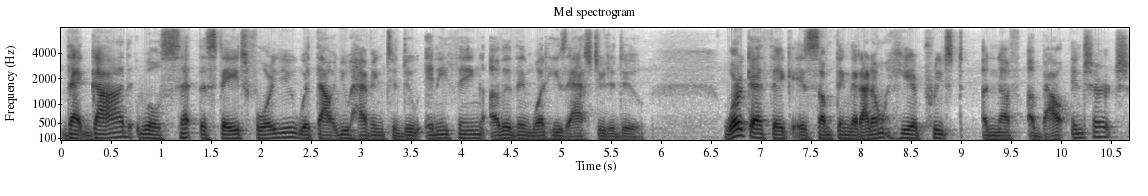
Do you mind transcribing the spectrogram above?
that God will set the stage for you without you having to do anything other than what He's asked you to do. Work ethic is something that I don't hear preached enough about in church,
